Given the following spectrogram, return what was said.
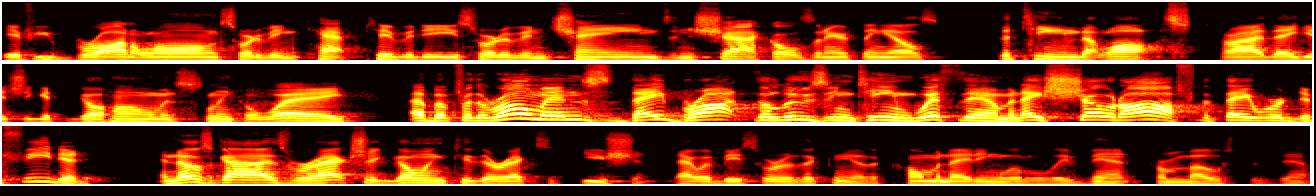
if you brought along, sort of in captivity, sort of in chains and shackles and everything else, the team that lost, right? They get you get to go home and slink away. Uh, but for the Romans, they brought the losing team with them and they showed off that they were defeated. And those guys were actually going to their execution. That would be sort of the, you know, the culminating little event for most of them.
